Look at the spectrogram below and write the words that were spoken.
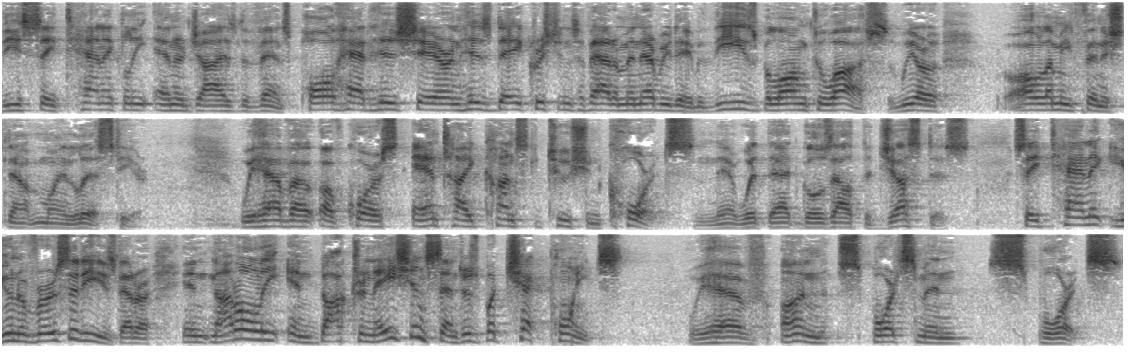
these satanically energized events. Paul had his share in his day, Christians have had them in every day, but these belong to us. We are, oh, let me finish down my list here. We have, uh, of course, anti constitution courts, and there, with that goes out the justice. Satanic universities that are in, not only indoctrination centers, but checkpoints. We have unsportsman sports.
